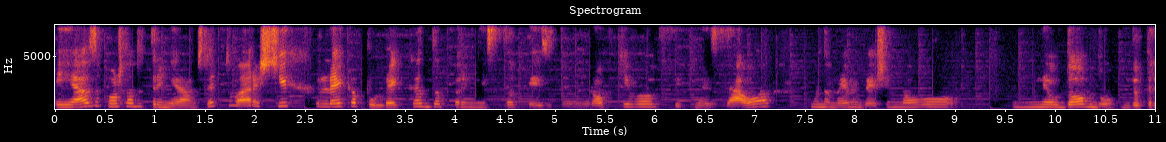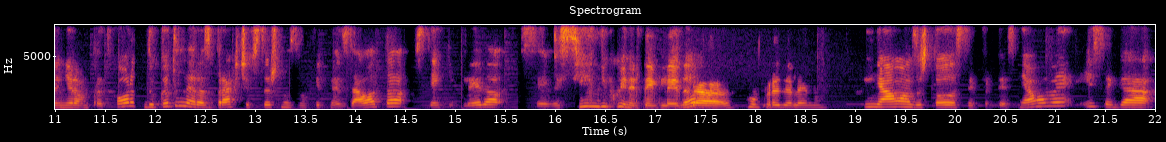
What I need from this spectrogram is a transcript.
И аз започнах да тренирам. След това реших лека по лека да пренеса тези тренировки в фитнес зала, но на мен ми беше много неудобно да тренирам пред хора, докато не разбрах, че всъщност в фитнес залата всеки гледа себе си, никой не те гледа. Да, определено. Няма защо да се притесняваме и сега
